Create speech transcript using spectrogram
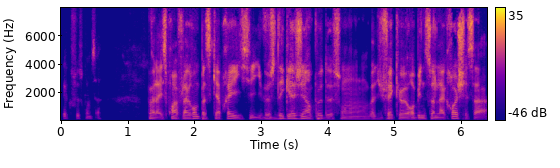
quelque chose comme ça. Voilà, il se prend un flagrante parce qu'après il, il, veut se dégager un peu de son bah, du fait que Robinson l'accroche et ça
